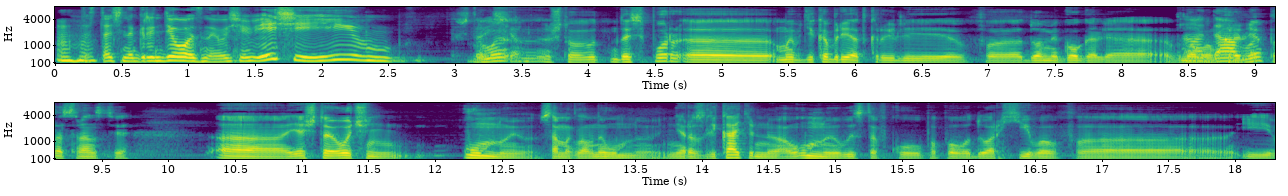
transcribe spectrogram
угу. достаточно грандиозные очень вещи. И что мы, еще? Что вот до сих пор э, мы в декабре открыли в доме Гоголя в а, Новом а, да, Крыле вот. пространстве. А, я считаю, очень умную, самое главное умную, не развлекательную, а умную выставку по поводу архивов э, и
